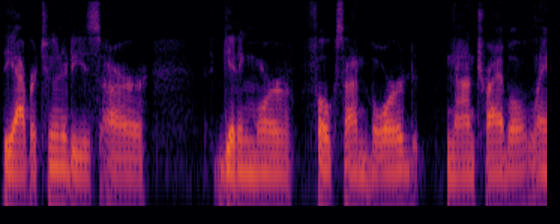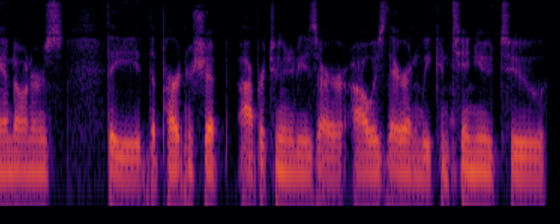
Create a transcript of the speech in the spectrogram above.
the opportunities are getting more folks on board, non-tribal landowners. The the partnership opportunities are always there, and we continue to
